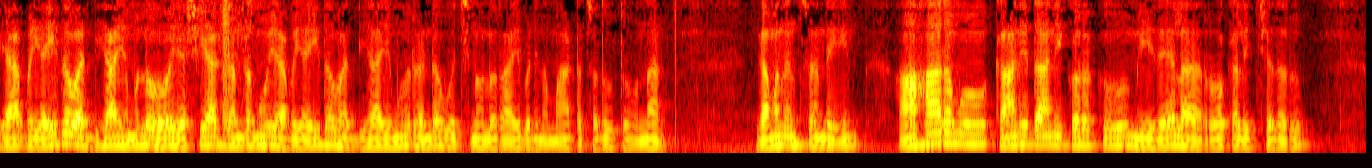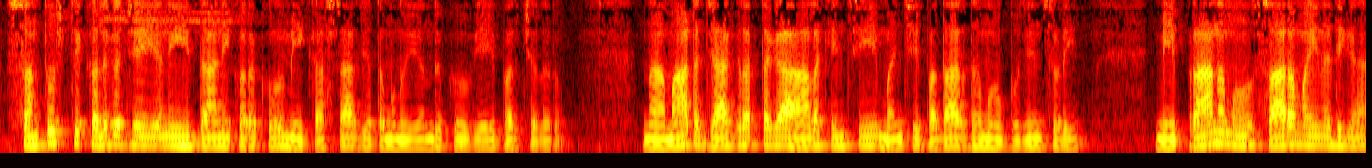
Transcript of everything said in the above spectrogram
యాభై ఐదవ అధ్యాయములో యషియా గ్రంథము యాభై ఐదవ అధ్యాయము రెండవ వచనంలో రాయబడిన మాట చదువుతూ ఉన్నాను. గమనించండి ఆహారము కాని దాని కొరకు మీరేలా రోకలిచ్చెదరు సంతుష్టి కలుగజేయని దాని కొరకు మీ కష్టార్జితమును ఎందుకు వ్యయపరచెదరు? నా మాట జాగ్రత్తగా ఆలకించి మంచి పదార్థము భుజించుడి. మీ ప్రాణము సారమైనదిగా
